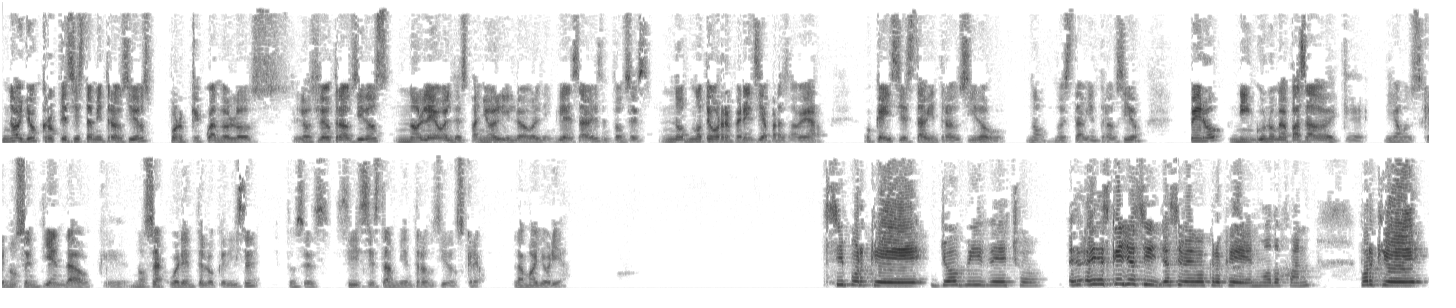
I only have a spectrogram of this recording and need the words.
No, yo creo que sí están bien traducidos porque cuando los, los leo traducidos no leo el de español y luego el de inglés, ¿sabes? Entonces no, no tengo referencia para saber, ok, si está bien traducido o no, no está bien traducido. Pero ninguno me ha pasado de que, digamos, que no se entienda o que no sea coherente lo que dice. Entonces sí, sí están bien traducidos, creo, la mayoría. Sí, porque yo vi, de hecho, es que yo sí, yo sí vengo creo que en modo fan, porque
